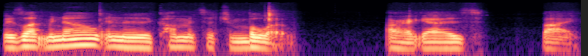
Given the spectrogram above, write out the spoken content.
Please let me know in the comment section below. Alright, guys. Bye.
